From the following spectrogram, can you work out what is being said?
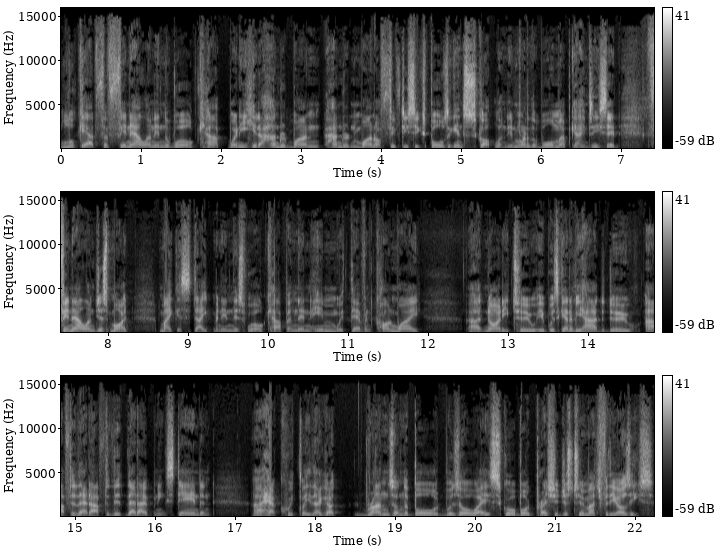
"Look out for Finn Allen in the World Cup when he hit 101, 101 off 56 balls against Scotland in one of the warm-up games." He said, "Finn Allen just might make a statement in this World Cup," and then him with Devon Conway, uh, 92. It was going to be hard to do after that, after the, that opening stand, and uh, how quickly they got runs on the board was always scoreboard pressure just too much for the Aussies.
